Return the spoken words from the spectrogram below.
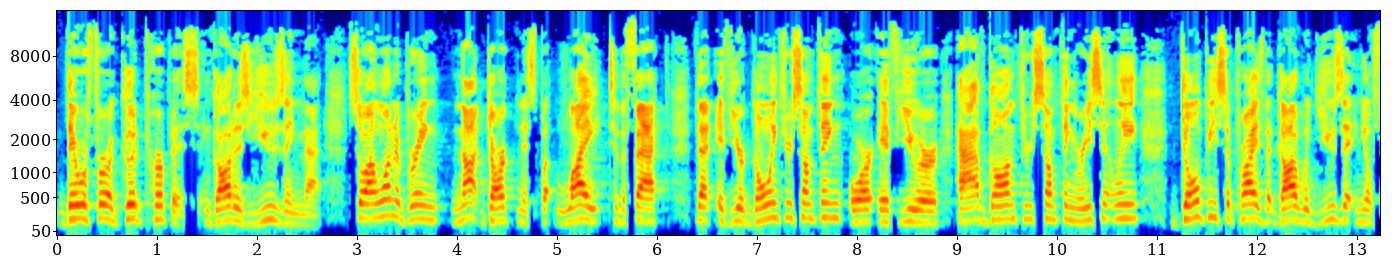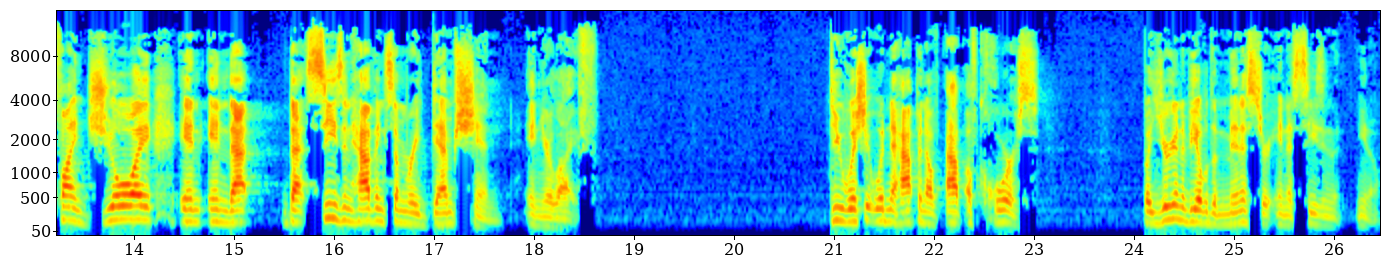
They were for a good purpose, and God is using that. So I want to bring not darkness, but light to the fact that if you're going through something or if you are, have gone through something recently, don't be surprised that God would use it and you'll find joy in, in that, that season having some redemption in your life. Do you wish it wouldn't have happened? Of, of course. But you're going to be able to minister in a season that, you know.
